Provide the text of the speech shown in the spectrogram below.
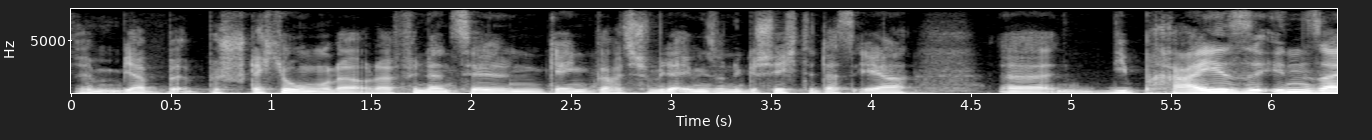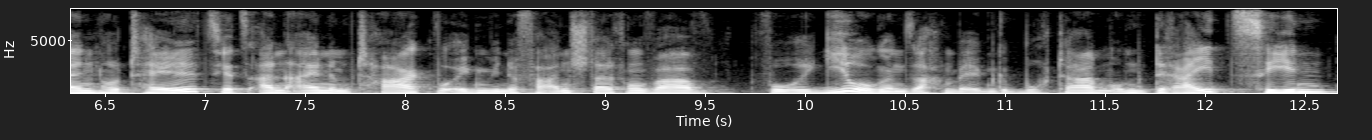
ähm, ja, Bestechung oder, oder finanziellen Gang, da ist schon wieder irgendwie so eine Geschichte, dass er äh, die Preise in seinen Hotels jetzt an einem Tag, wo irgendwie eine Veranstaltung war, wo Regierungen Sachen bei ihm gebucht haben, um 13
